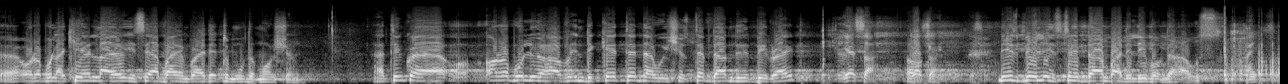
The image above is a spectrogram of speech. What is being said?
Uh, Honorable Akinlayo is hereby invited to move the motion. I think, uh, Honorable, you have indicated that we should step down this bill, right? Yes, sir. Yes, sir. Yes, sir. This bill is stepped down by the leave of the House. Thank you, sir.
